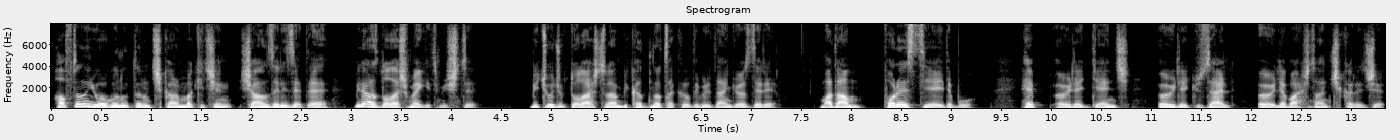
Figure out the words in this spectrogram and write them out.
haftanın yorgunluklarını çıkarmak için Şanzelize'de biraz dolaşmaya gitmişti. Bir çocuk dolaştıran bir kadına takıldı birden gözleri. Madame Forestier'ydi bu. Hep öyle genç, öyle güzel, öyle baştan çıkarıcı.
